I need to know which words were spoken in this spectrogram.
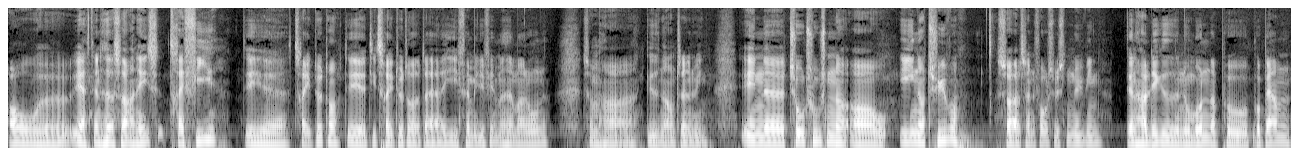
og øh, ja, den hedder så Arnæs 3-4, det er øh, tre døtre. Det er de tre døtre, der er i familiefirmaet her Marlone, som har givet navn til den vin. En øh, 2021, så altså en forholdsvis ny vin. Den har ligget nogle måneder på, på bærmen,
